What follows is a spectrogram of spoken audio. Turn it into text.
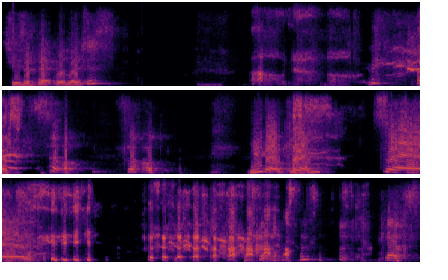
she's a bit religious. Oh no. That's So so you know Kim. So that's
